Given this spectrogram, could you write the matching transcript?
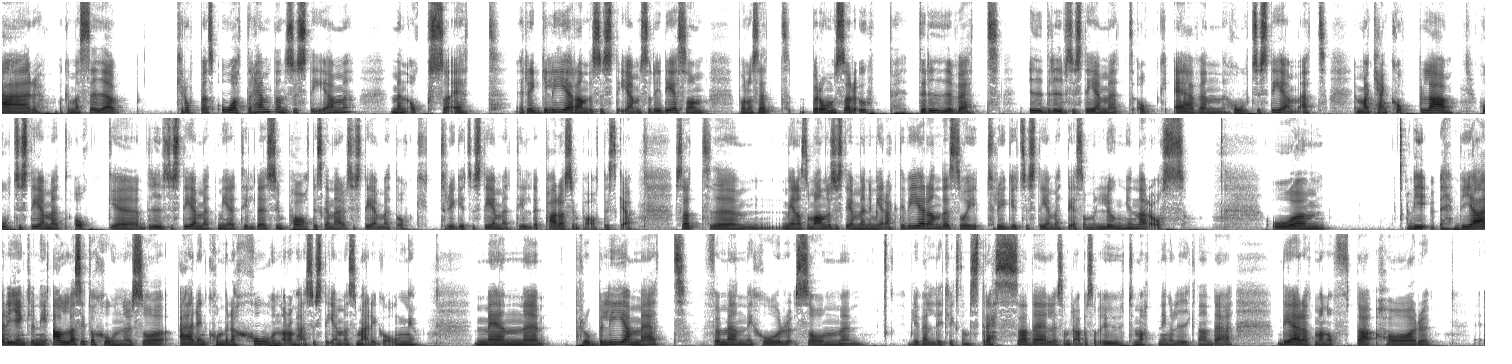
är, vad kan man säga, kroppens återhämtande system. Men också ett reglerande system. Så det är det som på något sätt bromsar upp drivet i drivsystemet och även hotsystemet. Man kan koppla hotsystemet och eh, drivsystemet mer till det sympatiska nervsystemet och trygghetssystemet till det parasympatiska. Så att eh, medan de andra systemen är mer aktiverande så är trygghetssystemet det som lugnar oss. Och eh, vi, vi är egentligen i alla situationer så är det en kombination av de här systemen som är igång. Men eh, problemet för människor som eh, blir väldigt liksom stressade eller som drabbas av utmattning och liknande, det är att man ofta har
